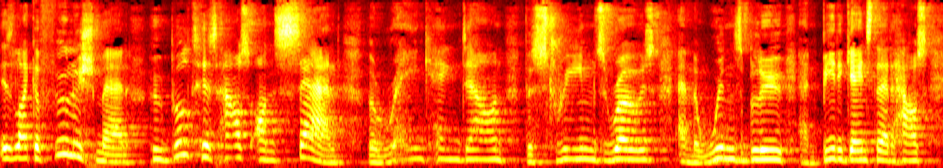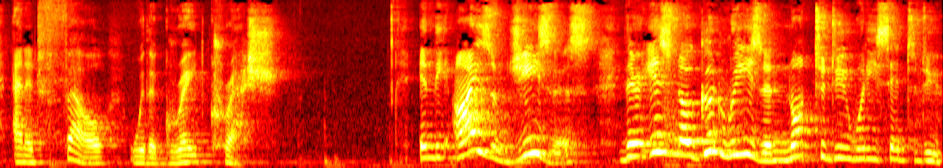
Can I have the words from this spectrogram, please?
is like a foolish man who built his house on sand. The rain came down, the streams rose, and the winds blew and beat against that house, and it fell with a great crash. In the eyes of Jesus, there is no good reason not to do what he said to do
